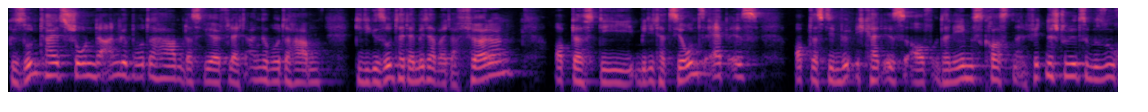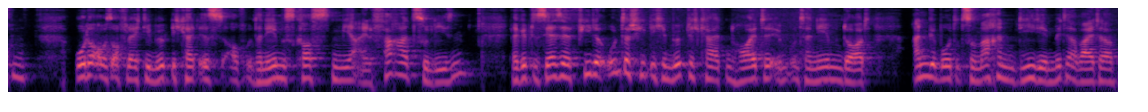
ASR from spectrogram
gesundheitsschonende Angebote haben, dass wir vielleicht Angebote haben, die die Gesundheit der Mitarbeiter fördern, ob das die Meditations-App ist, ob das die Möglichkeit ist, auf Unternehmenskosten ein Fitnessstudio zu besuchen oder ob es auch vielleicht die Möglichkeit ist, auf Unternehmenskosten mir ein Fahrrad zu leasen. Da gibt es sehr, sehr viele unterschiedliche Möglichkeiten heute im Unternehmen dort Angebote zu machen, die dem Mitarbeiter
